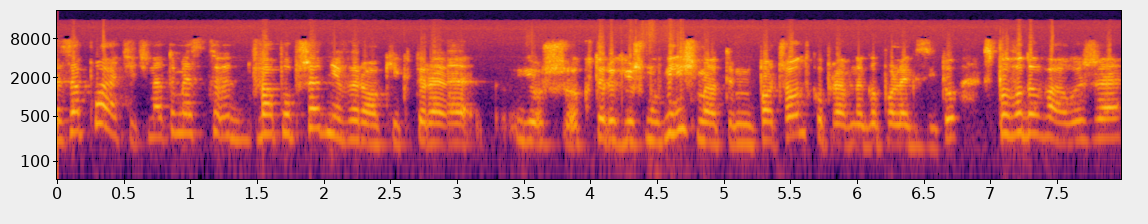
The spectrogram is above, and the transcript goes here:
y, zapłacić. Natomiast dwa poprzednie wyroki, które już, których już mówiliśmy o tym początku prawnego polexitu, spowodowały, że,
